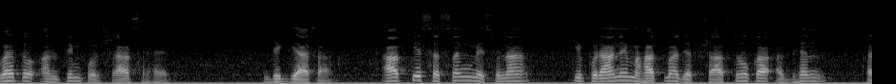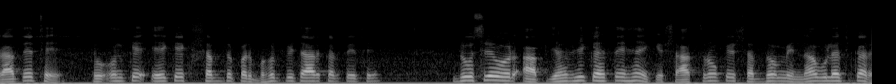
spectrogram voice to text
वह तो अंतिम पुरुषार्थ है। जिज्ञासा। आपके सत्संग में सुना कि पुराने महात्मा जब शास्त्रों का अध्ययन कराते थे तो उनके एक एक शब्द पर बहुत विचार करते थे। दूसरी ओर आप यह भी कहते हैं कि शास्त्रों के शब्दों में न उलझकर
